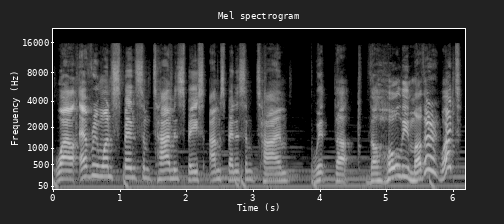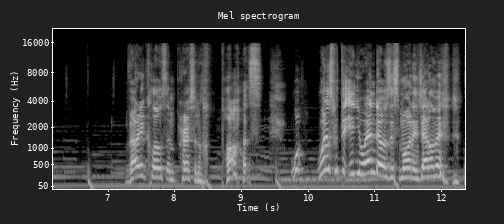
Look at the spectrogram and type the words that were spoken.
While everyone spends some time in space, I'm spending some time with the the Holy Mother. What? Very close and personal. Pause. What, what is with the innuendos this morning, gentlemen?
